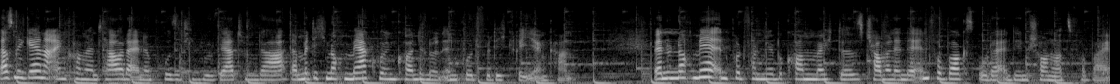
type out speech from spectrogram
lass mir gerne einen Kommentar oder eine positive Bewertung da, damit ich noch mehr coolen Content und Input für dich kreieren kann. Wenn du noch mehr Input von mir bekommen möchtest, schau mal in der Infobox oder in den Show Notes vorbei.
